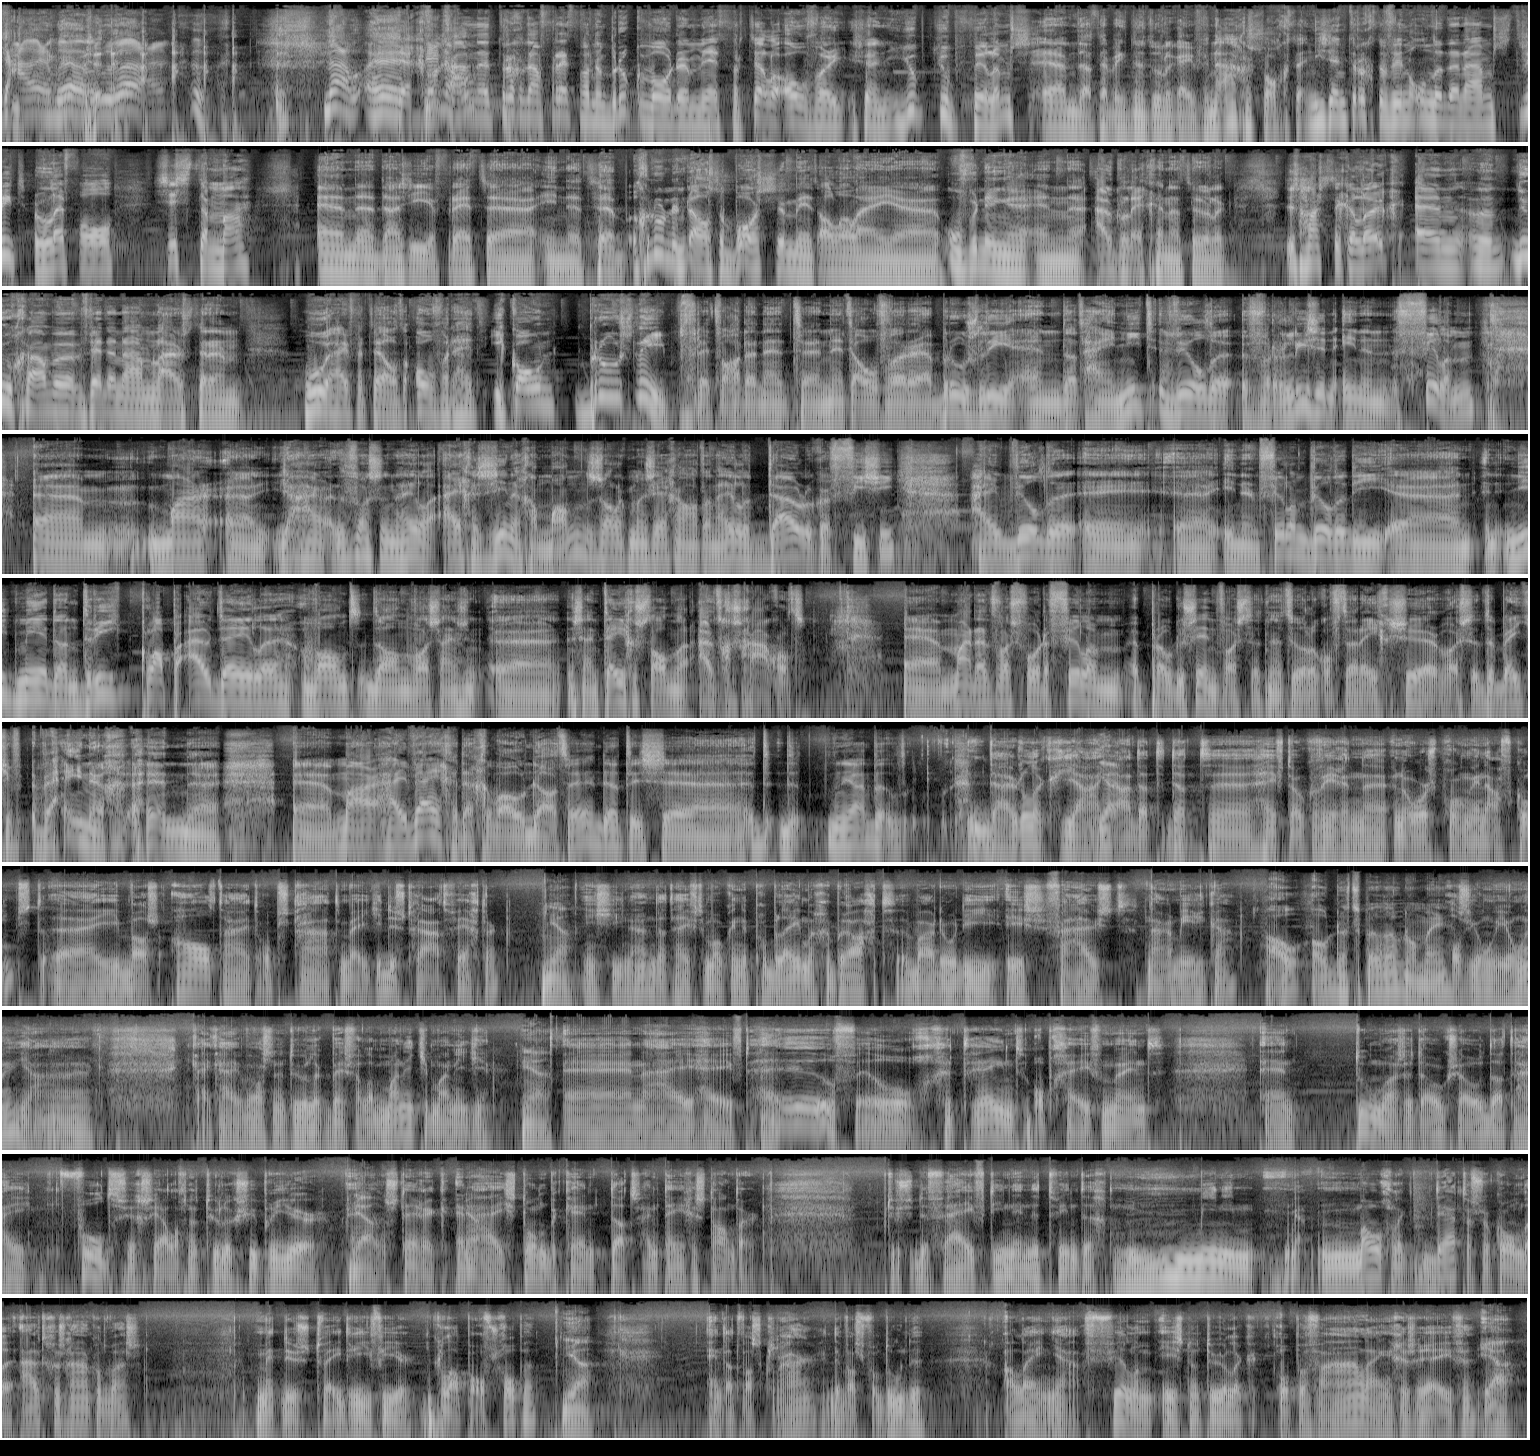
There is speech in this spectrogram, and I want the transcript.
ja. nou, eh, Zeg, we gaan eh, terug naar Fred van den Broek. Hem net vertellen over zijn YouTube-films. Dat heb ik natuurlijk even nagezocht. En die zijn terug te vinden onder de naam Street Level Systema. En eh, daar zie je Fred in het Groenendaalse bos... met allerlei oefeningen en uitleggen natuurlijk. Dus hartstikke leuk. En nu gaan we verder naar hem luisteren hoe hij vertelt over het icoon Bruce Lee. Fred, we hadden het eh, net over eh, Bruce Lee en dat hij niet wilde verliezen in een film. Ehm, maar eh, ja, het was een hele eigenzinnige man, zal ik maar zeggen. Had een hele duidelijke visie. Hij wilde in een film wilde eh, niet meer dan drie klappen uitdelen, want dan was zijn, zijn tegenstander uitgeschakeld. Eh, maar dat was voor de filmproducent was dat natuurlijk, of de regisseur, was het een beetje weinig. En, eh, eh, maar hij weigerde gewoon dat. Hè? Dat is. ja, Duidelijk, ja. ja. dat dat heeft ook weer een, een oorsprong en afkomst. Hij was altijd op straat een beetje de straatvechter ja. in China. Dat heeft hem ook in de problemen gebracht, eh, waardoor hij is verhuisd naar Amerika. Oh, oh, dat speelt ook nog mee. Als jonge jongen, ja. Kijk, hij was natuurlijk best wel een mannetje mannetje. Ja. En hij heeft heel veel getraind op een gegeven moment. En toen was het ook zo dat hij voelde zichzelf natuurlijk superieur. En heel sterk. En hij stond bekend dat zijn tegenstander tussen de 15 en de 20, minim, ja, mogelijk 30 seconden uitgeschakeld was. Met dus 2, 3, 4 klappen of schoppen. Ja. En dat was klaar, dat was voldoende. Alleen ja, film is natuurlijk op een verhaallijn geschreven. Ja.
